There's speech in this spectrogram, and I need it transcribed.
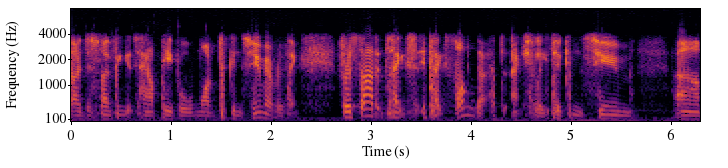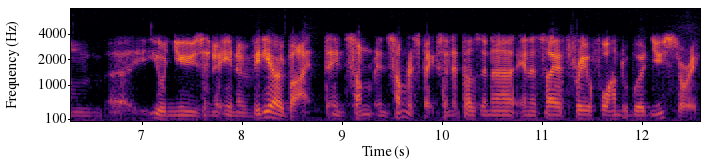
I, just don't think it's how people want to consume everything. For a start, it takes it takes longer actually to consume um, uh, your news in a, in a video bite in some in some respects than it does in a in a say a three or four hundred word news story.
